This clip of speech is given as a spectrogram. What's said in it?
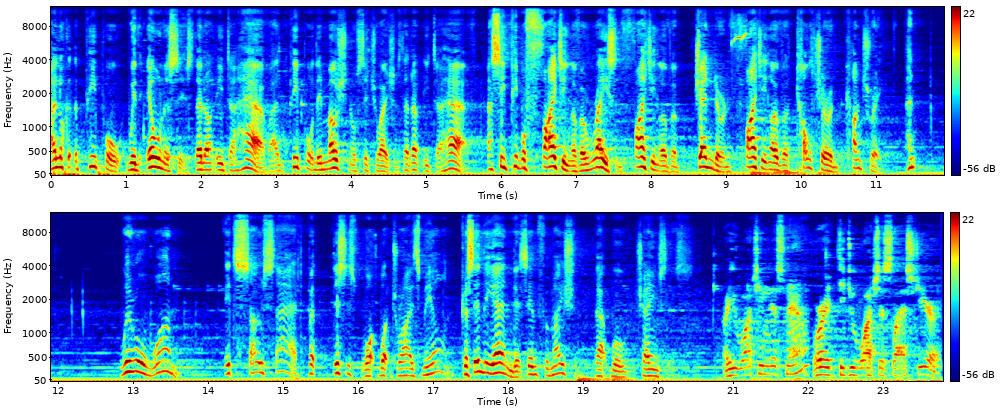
I look at the people with illnesses they don't need to have, and people with emotional situations they don't need to have. I see people fighting over race and fighting over gender and fighting over culture and country. And we're all one. It's so sad. But this is what, what drives me on. Because in the end, it's information that will change this. Are you watching this now? Or did you watch this last year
